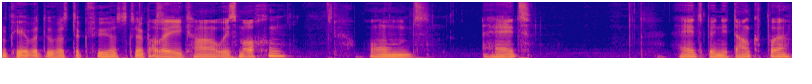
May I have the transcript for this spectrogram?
Okay, aber du hast ein Gefühl, hast gesagt. Aber ich kann alles machen und heute, heute bin ich dankbar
